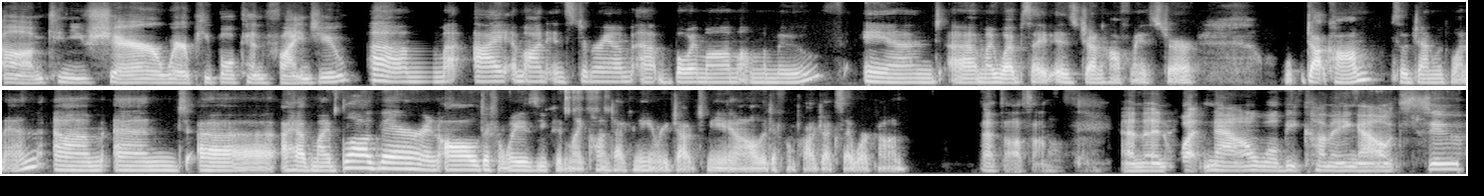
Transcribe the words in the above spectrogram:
um, can you share where people can find you? Um, I am on Instagram at Boy Mom on the Move, and uh, my website is jenhoffmeister.com. So Jen with one N. Um, and uh, I have my blog there and all different ways you can like contact me and reach out to me and all the different projects I work on. That's awesome. And then What Now will be coming out soon.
